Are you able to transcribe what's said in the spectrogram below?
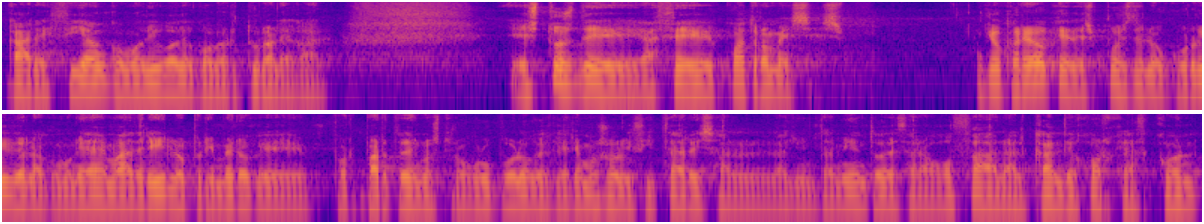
carecían, como digo, de cobertura legal. Esto es de hace cuatro meses. Yo creo que después de lo ocurrido en la Comunidad de Madrid, lo primero que, por parte de nuestro grupo, lo que queremos solicitar es al Ayuntamiento de Zaragoza, al alcalde Jorge Azcón,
